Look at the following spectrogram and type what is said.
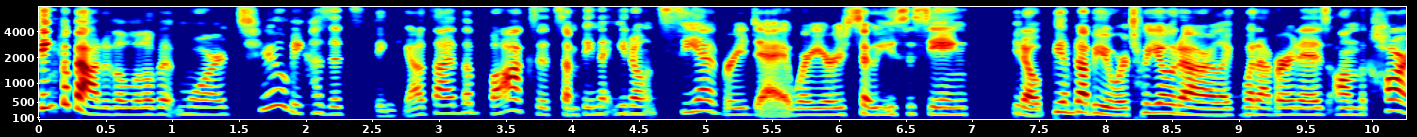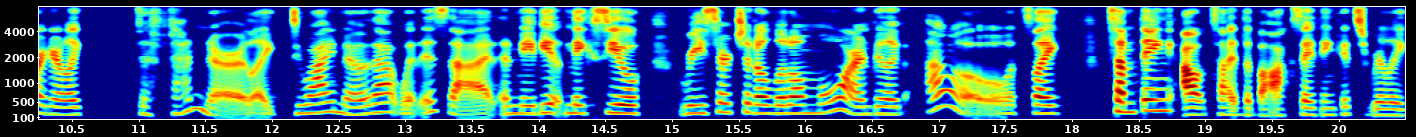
think about it a little bit more too, because it's thinking outside the box. It's something that you don't see every day where you're so used to seeing, you know, BMW or Toyota or like whatever it is on the car. And you're like, Defender, like, do I know that? What is that? And maybe it makes you research it a little more and be like, oh, it's like something outside the box. I think it's really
